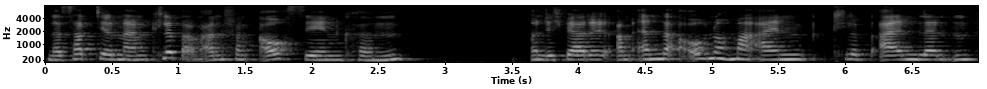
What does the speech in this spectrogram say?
Und das habt ihr in meinem Clip am Anfang auch sehen können. Und ich werde am Ende auch nochmal einen Clip einblenden,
